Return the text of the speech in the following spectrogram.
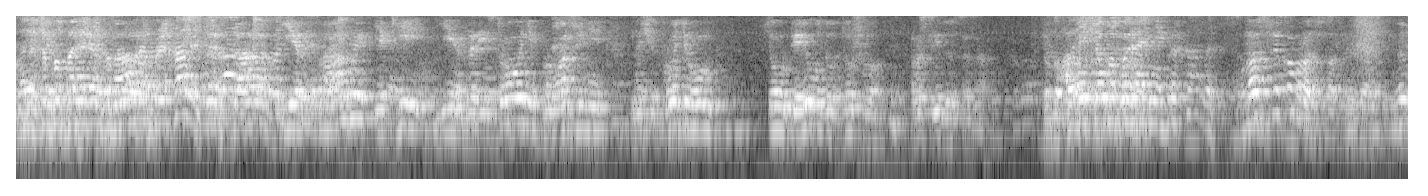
Значить, це зараз, це зараз є справи, які є зареєстровані, впроваджені значить, протягом цього періоду, то, що розслідується зараз. Виходить, що попередні брехали. У нас в якому році? Ну,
